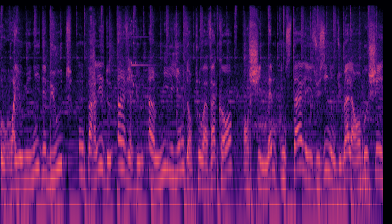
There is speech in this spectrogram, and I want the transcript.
Au Royaume-Uni, début août, on parlait de 1,1 million d'emplois vacants. En Chine, même constat, les usines ont du mal à embaucher.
